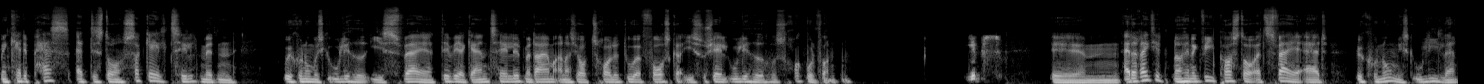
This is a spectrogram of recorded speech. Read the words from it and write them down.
Men kan det passe, at det står så galt til med den økonomiske ulighed i Sverige? Det vil jeg gerne tale lidt med dig om, Anders Hjort Trolle. Du er forsker i social ulighed hos Rockwool-fonden. Jeps. Øhm, er det rigtigt, når Henrik Vig påstår, at Sverige er et økonomisk ulige land?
